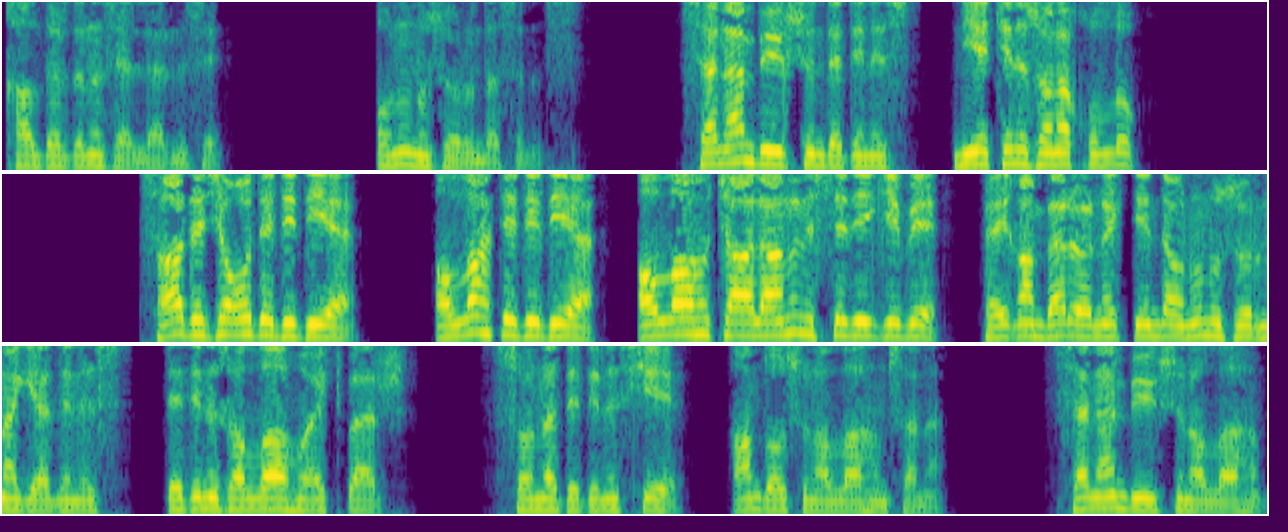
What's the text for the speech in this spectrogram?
kaldırdınız ellerinizi. Onun huzurundasınız. Sen en büyüksün dediniz. Niyetiniz ona kulluk. Sadece o dedi diye, Allah dedi diye, Allahu Teala'nın istediği gibi peygamber örnekliğinde onun huzuruna geldiniz. Dediniz Allahu Ekber. Sonra dediniz ki hamdolsun Allah'ım sana. Sen en büyüksün Allah'ım.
